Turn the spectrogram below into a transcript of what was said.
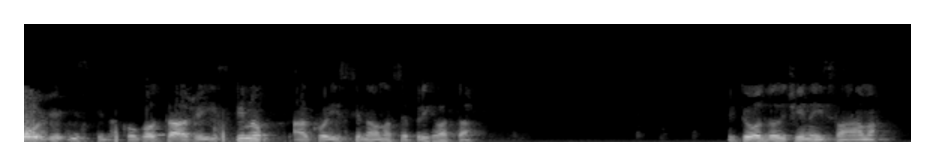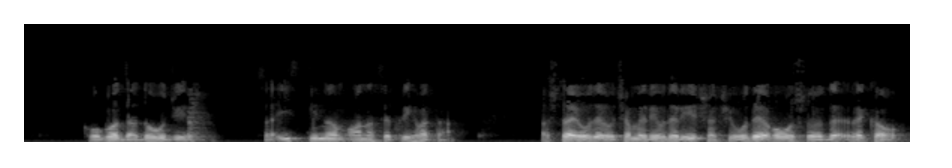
Dođe istina, kogod kaže istinu, ako je istina, ona se prihvata. I to je od veličine Islama. Kogod da dođe sa istinom, ona se prihvata. A šta je ovdje, o čemu je ovdje riječ? Znači ovdje je ovo što je rekao,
